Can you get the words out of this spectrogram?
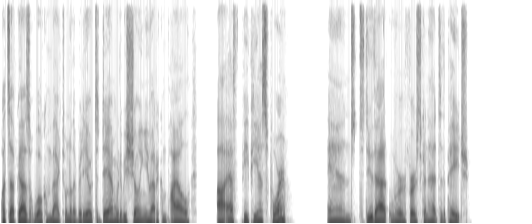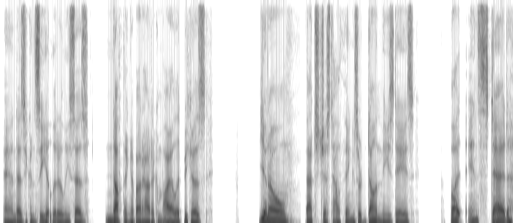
What's up guys, welcome back to another video. Today I'm going to be showing you how to compile uh, FPPS4 and to do that we're first going to head to the page and as you can see it literally says nothing about how to compile it because you know that's just how things are done these days but instead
